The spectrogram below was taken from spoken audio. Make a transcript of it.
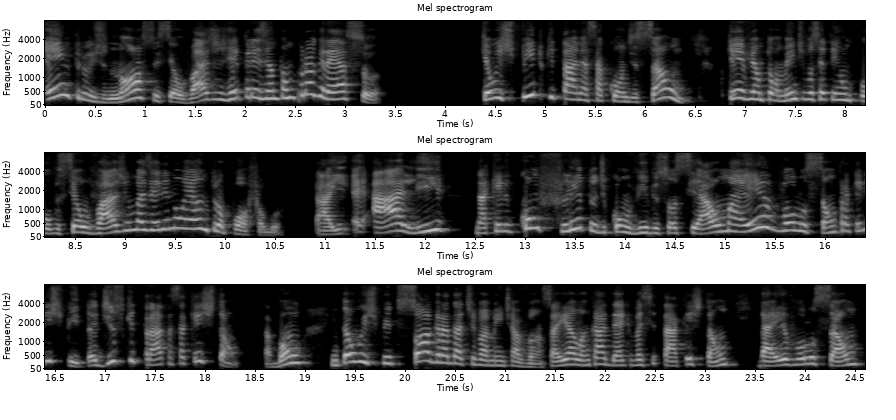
entre os nossos selvagens representa um progresso. Que o espírito que está nessa condição porque eventualmente você tem um povo selvagem, mas ele não é antropófago. Aí é, há ali, naquele conflito de convívio social, uma evolução para aquele espírito. É disso que trata essa questão, tá bom? Então o espírito só gradativamente avança. Aí Allan Kardec vai citar a questão da evolução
